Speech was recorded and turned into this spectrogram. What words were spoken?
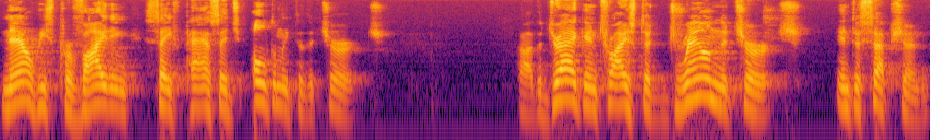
Now he's providing safe passage ultimately to the church. Uh, the dragon tries to drown the church in deception.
